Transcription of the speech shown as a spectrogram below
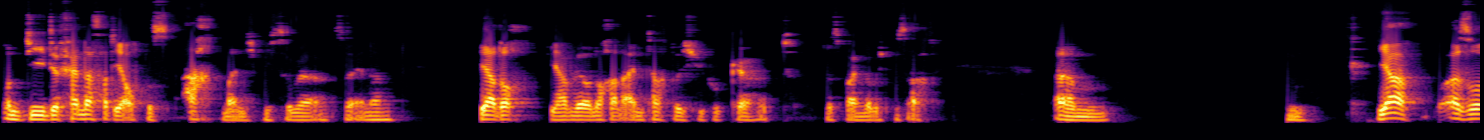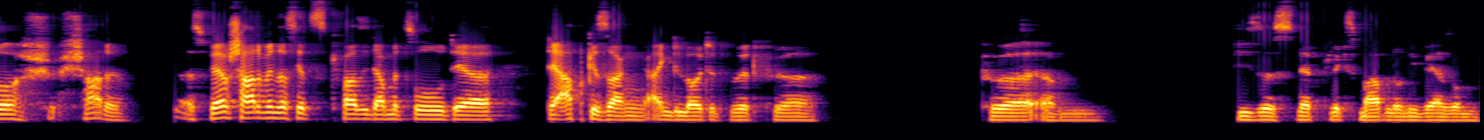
und die Defenders hat ja auch bis 8, meine ich mich sogar zu erinnern. Ja, doch, die haben wir auch noch an einem Tag durchgeguckt gehabt. Das waren, glaube ich, bis 8. Ähm, hm. ja, also schade. Es wäre schade, wenn das jetzt quasi damit so der, der Abgesang eingeläutet wird für, für ähm, dieses Netflix-Marvel-Universum.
